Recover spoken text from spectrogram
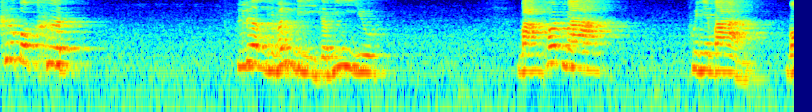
คือบ่คือเรื่องที่มันดีกับมีอยู่ บางคนมาผู้ใหญ่บ้านบ่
